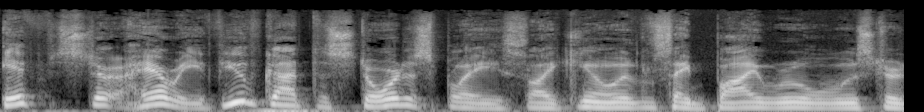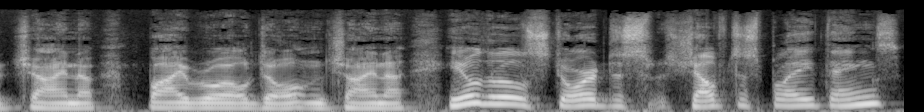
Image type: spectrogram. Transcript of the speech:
if st- Harry, if you've got the store displays, like you know, it'll say "Buy Royal Worcester China," "Buy Royal Doulton China," you know the little store dis- shelf display things.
